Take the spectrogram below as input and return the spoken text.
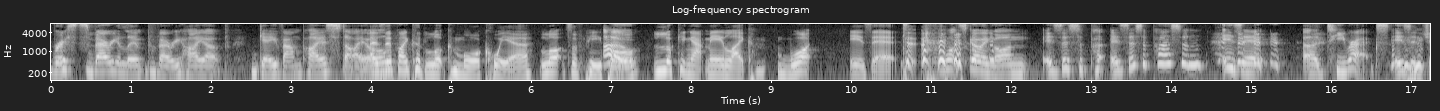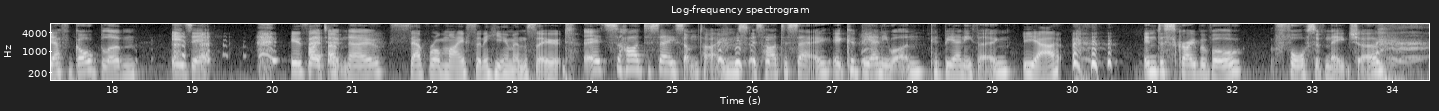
Wrists very limp, very high up, gay vampire style. as if I could look more queer. Lots of people Oh. looking at me like, "What is it?" What's going on? Is this a per- is this a person? Is it a T Rex? Is it Jeff Goldblum? Is it? is it? I don't know. several mice in a human suit? It's hard to say sometimes. it's hard to say. It could be anyone. Could be anything. Yeah, Indescribable force of nature.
